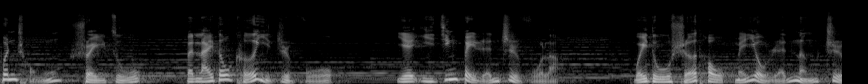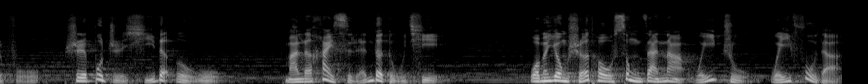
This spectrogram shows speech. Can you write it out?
昆虫、水族，本来都可以制服，也已经被人制服了，唯独舌头没有人能制服，是不止息的恶物，满了害死人的毒气。我们用舌头颂赞那为主为父的，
